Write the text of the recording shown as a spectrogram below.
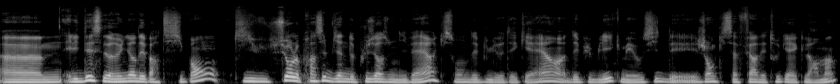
Euh, et l'idée, c'est de réunir des participants qui, sur le principe, viennent de plusieurs univers, qui sont des bibliothécaires, des publics, mais aussi des gens qui savent faire des trucs avec leurs mains,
